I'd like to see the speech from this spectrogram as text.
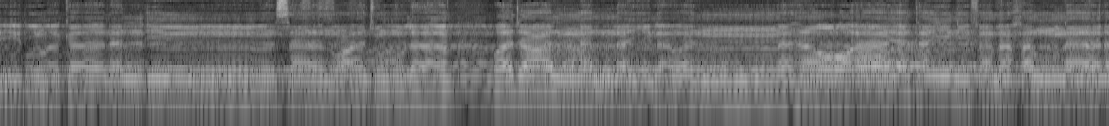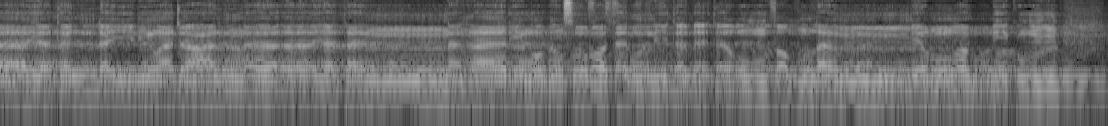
بالخير وكان الإنسان عجولا وجعلنا الليل والنهار آيتين فمحونا آية الليل وجعلنا آية النهار مبصرة لتبتغوا فضلا من ربكم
